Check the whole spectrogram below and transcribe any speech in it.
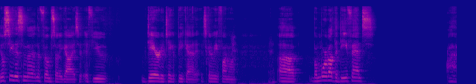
you'll see this in the in the film study, guys. If you dare to take a peek at it, it's going to be a fun one. Uh, but more about the defense. Uh,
